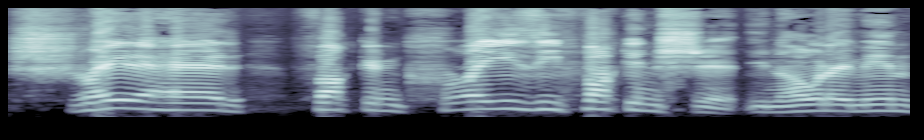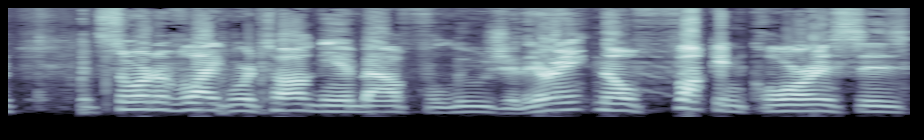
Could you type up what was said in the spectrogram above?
straight ahead, fucking crazy fucking shit. You know what I mean? It's sort of like we're talking about Fallujah. There ain't no fucking choruses.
